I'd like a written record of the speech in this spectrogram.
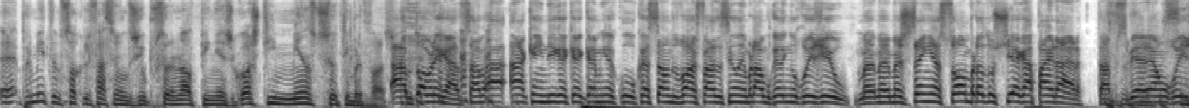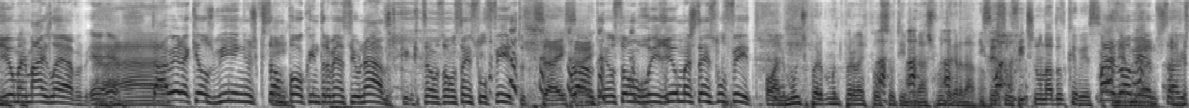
Uh, Permita-me só que lhe faça um elogio. O professor Arnaldo Pinhas gosta imenso do seu timbre de voz. Ah, muito obrigado. Sabe, há, há quem diga que, que a minha colocação de voz faz assim lembrar um bocadinho o Rui Rio, mas, mas- mas sem a sombra do Chega a pairar. Está a perceber? É um Rui Rio, mas mais leve. É- é- Ah. Está a ver aqueles vinhos que são Sim. pouco intervencionados, que, que são, são sem sulfitos. Sei, sei. Pronto, eu sou um Rui Rio, mas sem sulfito. Olha, muitos par- muito parabéns pelo seu timbre. Acho muito agradável. E sem sulfitos não dá dor de cabeça. Mais É ou menos, sabes?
